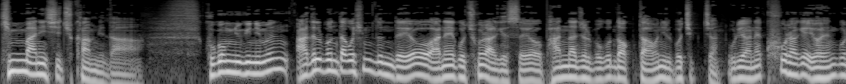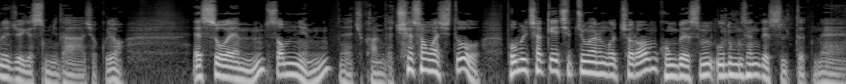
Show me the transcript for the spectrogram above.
김만희 씨 축하합니다. 9062님은 아들 본다고 힘든데요. 아내 고충을 알겠어요. 반나절 보고 넉다운 일보 직전. 우리 아내 쿨하게 여행 보내줘야겠습니다. 하셨고요. SOM 썸님 네, 축하합니다. 최성화 씨도 보물찾기에 집중하는 것처럼 공부했으면 우등생 됐을 듯. 네.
